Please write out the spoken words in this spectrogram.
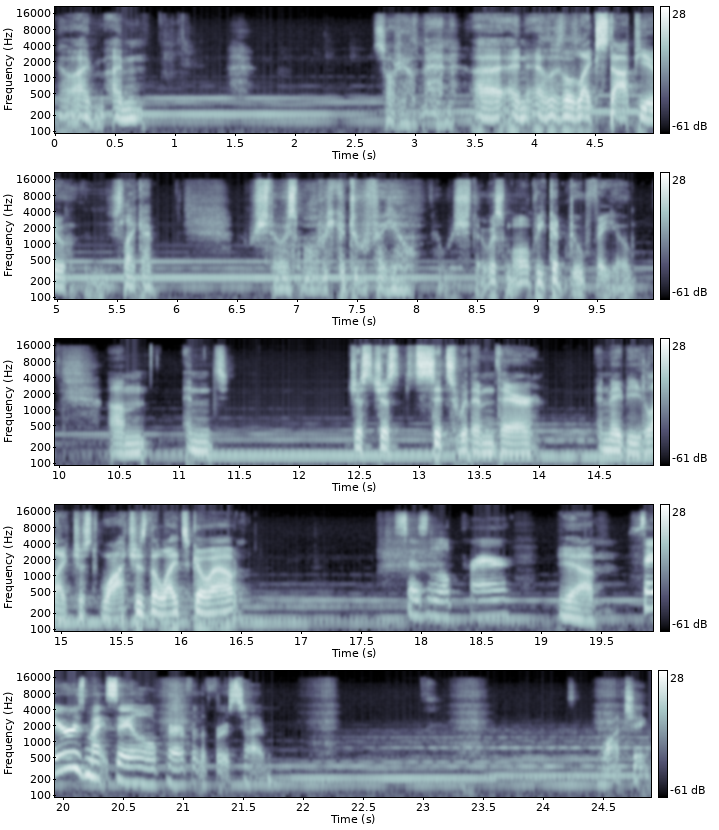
no, I'm, I'm sorry, old man, uh, and he'll like stop you. It's like I wish there was more we could do for you. I wish there was more we could do for you. Um, and just just sits with him there, and maybe like just watches the lights go out. Says a little prayer. Yeah, Feyruz might say a little prayer for the first time. Watching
